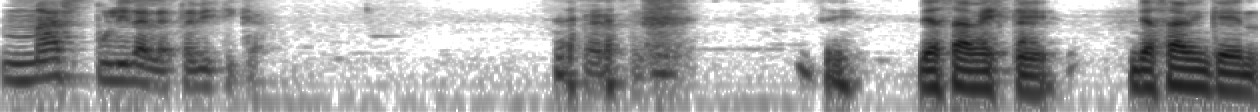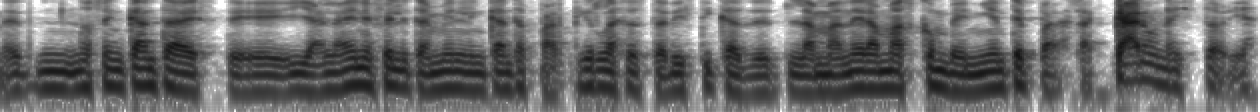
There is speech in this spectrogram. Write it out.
más pulida la estadística. Pero pues, sí, ya sabes que ya saben que eh, nos encanta este y a la NFL también le encanta partir las estadísticas de la manera más conveniente para sacar una historia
